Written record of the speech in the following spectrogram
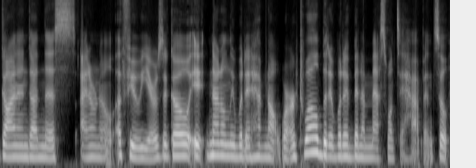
gone and done this, I don't know, a few years ago, it not only would it have not worked well, but it would have been a mess once it happened. So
